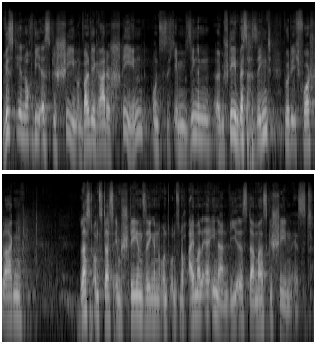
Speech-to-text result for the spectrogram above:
Wisst ihr noch, wie es geschehen? Und weil wir gerade stehen und sich im Singen, im Stehen besser singt, würde ich vorschlagen, lasst uns das im Stehen singen und uns noch einmal erinnern, wie es damals geschehen ist.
